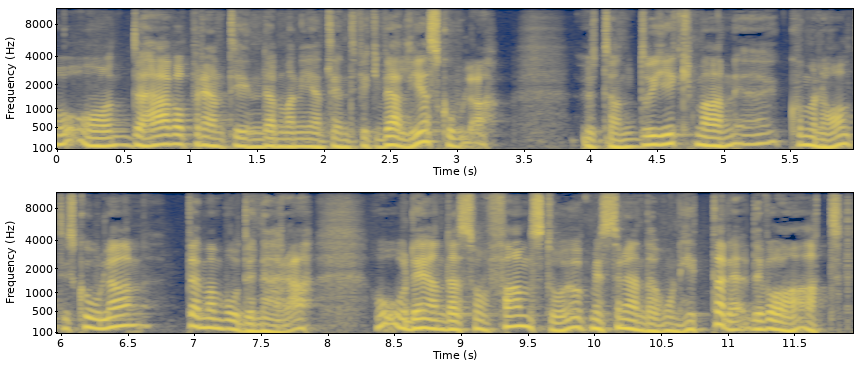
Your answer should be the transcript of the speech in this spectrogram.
Och, och det här var på den tiden där man egentligen inte fick välja skola. Utan då gick man eh, kommunalt i skolan där man bodde nära. Och, och det enda som fanns då, åtminstone det enda hon hittade, det var att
